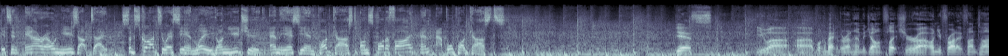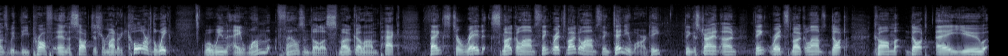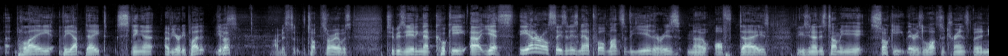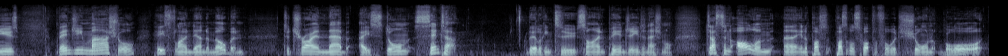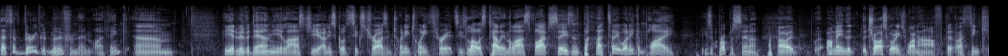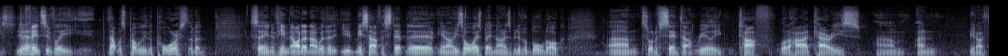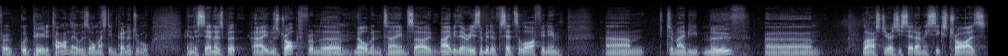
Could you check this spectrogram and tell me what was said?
It's an NRL news update. Subscribe to SEN League on YouTube and the SEN podcast on Spotify and Apple Podcasts. Yes, you are. Uh, welcome back to the Run Home with John and Fletcher uh, on your Friday fun times with the Prof and the Sok. Just a reminder: the caller of the week will win a one thousand dollars smoke alarm pack, thanks to Red Smoke Alarms. Think Red Smoke Alarms. Think ten year warranty. Think Australian owned. Think redsmokealarms.com.au. Play the update stinger. Have you already played it? Give Yes. I missed it at the top. Sorry, I was too busy eating that cookie. Uh, yes, the NRL season is now 12 months of the year. There is no off days because, you know, this time of year, Socky, there is lots of transfer news. Benji Marshall, he's flown down to Melbourne to try and nab a Storm centre. They're looking to sign PNG International. Justin Olam uh, in a poss- possible swap for forward Shawn Blore. That's a very good move from them, I think. Um, he had a bit of a down year last year, only scored six tries in 2023. It's his lowest tally in the last five seasons, but I tell you what, he can play. He's a proper centre. Oh, I mean, the, the try scoring is one half, but I think yeah. defensively, that was probably the poorest that I'd seen of him. I don't know whether you miss half a step there. You know, he's always been known as a bit of a bulldog um, sort of centre, really tough, a lot of hard carries, um, and you know, for a good period of time, there was almost impenetrable in the centres, but uh, he was dropped from the Melbourne team. So maybe there is a bit of sense of life in him um, to maybe move. Um, last year, as you said, only six tries,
